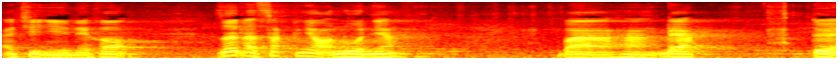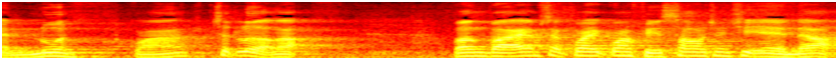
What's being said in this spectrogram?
anh chị nhìn thấy không? Rất là sắc nhọn luôn nhá. Và hàng đẹp, tuyển luôn, quá chất lượng ạ. Vâng và em sẽ quay qua phía sau cho anh chị nhìn đấy ạ.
